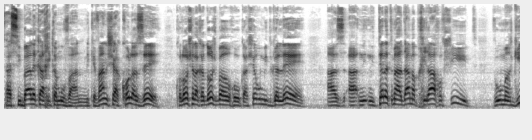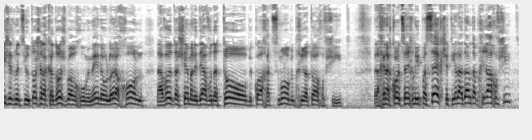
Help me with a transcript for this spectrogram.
והסיבה לכך היא כמובן, מכיוון שהקול הזה, קולו של הקדוש ברוך הוא, כאשר הוא מתגלה, אז ניטלת מהאדם הבחירה החופשית, והוא מרגיש את מציאותו של הקדוש ברוך הוא, ממילא הוא לא יכול לעבוד את השם על ידי עבודתו, בכוח עצמו, בבחירתו החופשית, ולכן הכל צריך להיפסק, שתהיה לאדם את הבחירה החופשית.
